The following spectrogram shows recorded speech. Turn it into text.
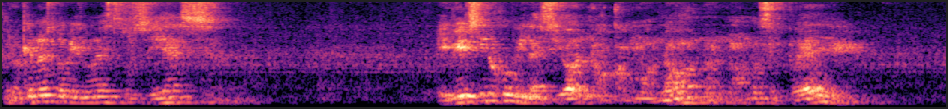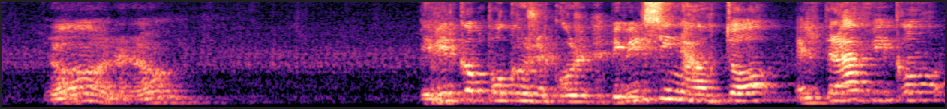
Pero que no es lo mismo en estos días. Vivir sin jubilación, no, como no, no, no, no se puede. No, no, no vivir con pocos recursos, vivir sin auto, el tráfico,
